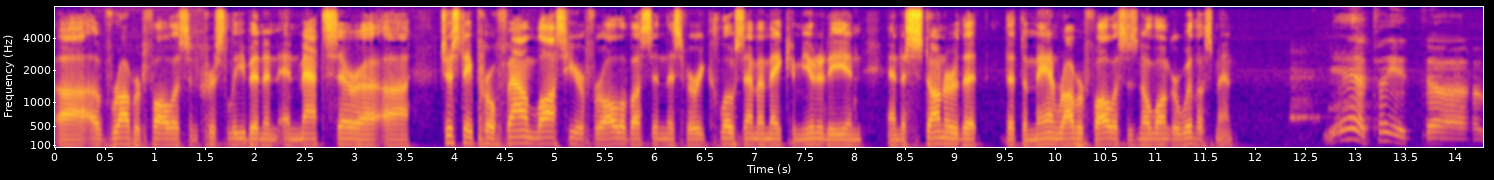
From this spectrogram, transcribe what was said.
uh, of Robert Follis and Chris Leben and, and Matt Serra. Uh, just a profound loss here for all of us in this very close MMA community, and, and a stunner that, that the man Robert Follis is no longer with us, man. Yeah, I tell you, uh,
